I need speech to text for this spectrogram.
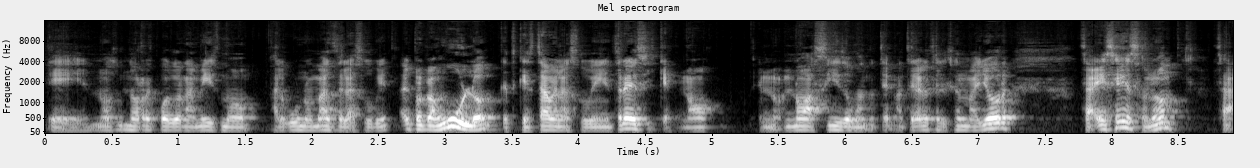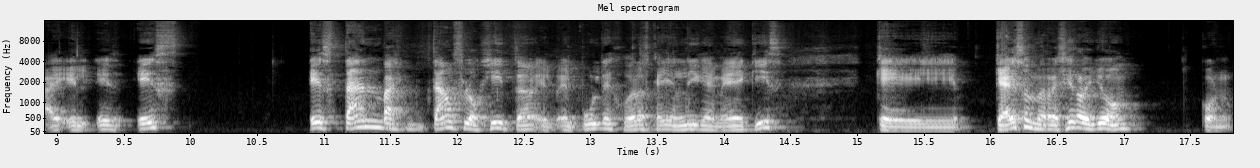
Eh, no, recuerdo ahora mismo alguno más de la sub el propio Angulo, que, estaba en la sub-23 y que no, no, ha sido material de selección mayor. O sea, es eso, ¿no? O sea, es es tan, tan flojita el, pool de jugadores que hay en Liga MX que, a eso me refiero yo con,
